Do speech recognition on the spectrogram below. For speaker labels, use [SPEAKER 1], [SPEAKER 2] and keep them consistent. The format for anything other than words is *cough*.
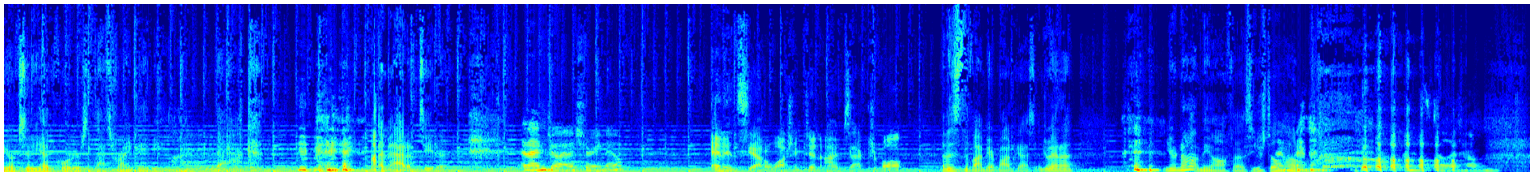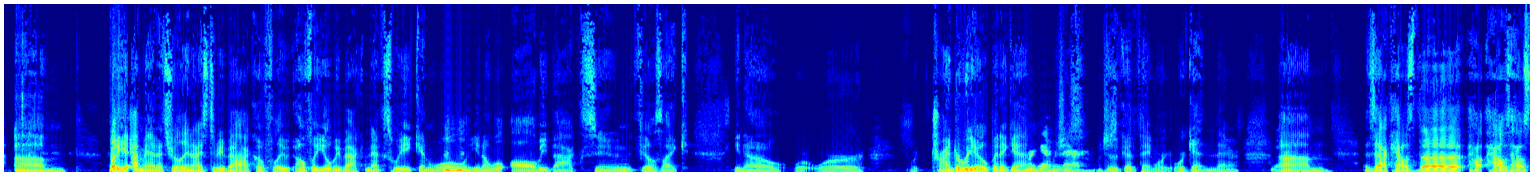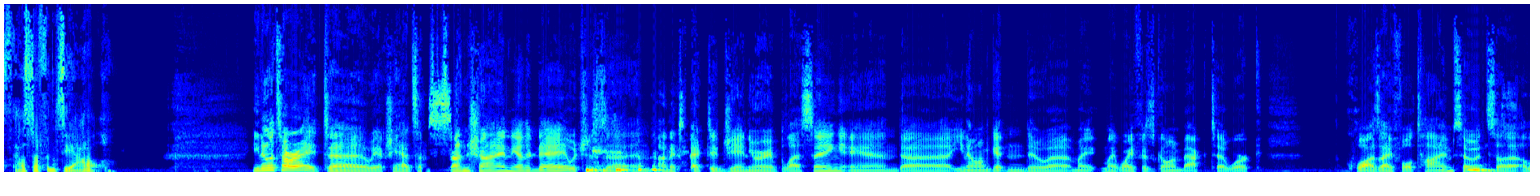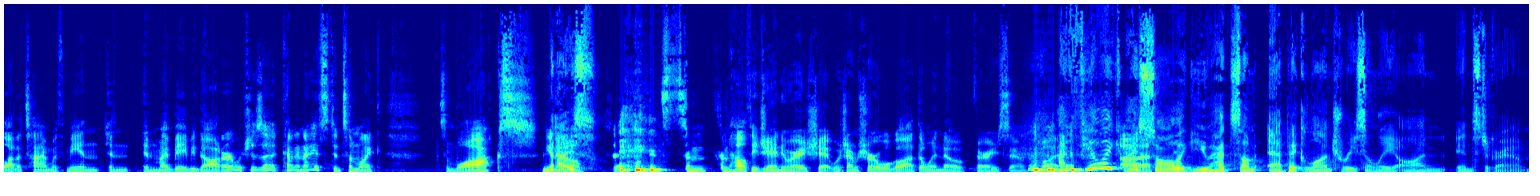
[SPEAKER 1] VinePair's New York City headquarters. That's right, baby. I'm back. *laughs* I'm Adam Teeter.
[SPEAKER 2] And I'm Joanna Sciarrino.
[SPEAKER 3] And in Seattle, Washington, I'm Zach Geballe.
[SPEAKER 1] And this is the Vine VinePair Podcast. And Joanna, *laughs* you're not in the office. You're still
[SPEAKER 2] I'm,
[SPEAKER 1] home.
[SPEAKER 2] I'm still at home. *laughs*
[SPEAKER 1] Um, but yeah, man, it's really nice to be back. Hopefully, hopefully you'll be back next week, and we'll,
[SPEAKER 2] Mhm.
[SPEAKER 1] you know, we'll all be back soon. It feels like, you know, we're we're, we're trying to reopen again,
[SPEAKER 2] We're
[SPEAKER 1] which is which is a good thing. We're we're getting there.
[SPEAKER 2] Yeah.
[SPEAKER 1] Um, Zach, how's the how, how's how's how's stuff in Seattle?
[SPEAKER 3] You know, it's all right. Uh, we actually had some sunshine the other day, which is uh, an *laughs* unexpected January blessing. And, uh, you know, I'm getting to, uh, my, my wife is going back to work quasi full time. So it's uh, a lot of time with me and, in and my baby daughter, which is uh, kind of nice. Did some like, some walks, you
[SPEAKER 1] Nice. *laughs*
[SPEAKER 3] know, it's some, some healthy January shit, which I'm sure will go out the window very soon. *laughs* But
[SPEAKER 1] I feel like I
[SPEAKER 3] Uh,
[SPEAKER 1] saw like you had some epic lunch recently on Instagram.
